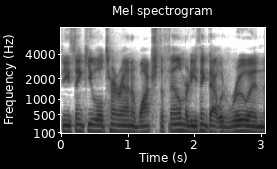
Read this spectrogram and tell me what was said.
do you think you will turn around and watch the film or do you think that would ruin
